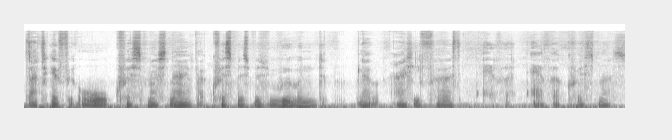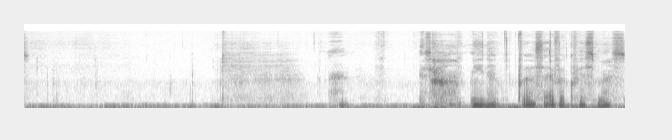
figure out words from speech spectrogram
So I have to go through all Christmas now. In fact, Christmas was ruined. No, actually, first ever, ever Christmas. And it's hard, you know, first ever Christmas.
